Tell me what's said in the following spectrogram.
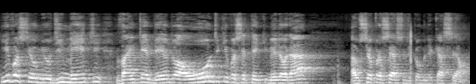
E você humildemente vai entendendo aonde que você tem que melhorar o seu processo de comunicação.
